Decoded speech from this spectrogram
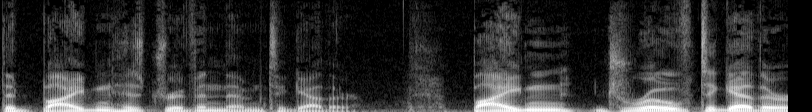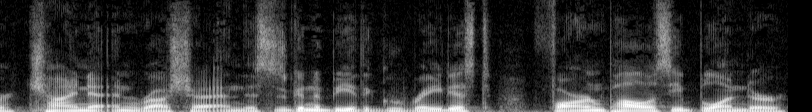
that Biden has driven them together. Biden drove together China and Russia, and this is going to be the greatest foreign policy blunder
